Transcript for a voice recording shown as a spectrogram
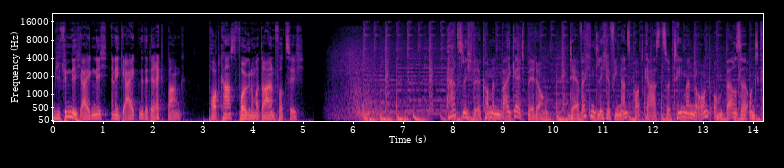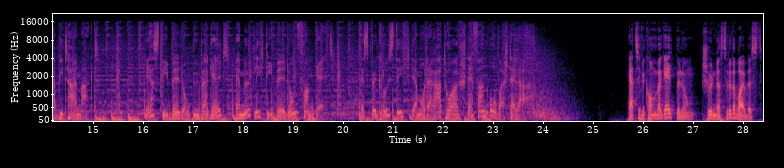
Wie finde ich eigentlich eine geeignete Direktbank? Podcast Folge Nummer 43. Herzlich willkommen bei Geldbildung, der wöchentliche Finanzpodcast zu Themen rund um Börse und Kapitalmarkt. Erst die Bildung über Geld ermöglicht die Bildung von Geld. Es begrüßt dich der Moderator Stefan Obersteller. Herzlich willkommen bei Geldbildung. Schön, dass du wieder dabei bist.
